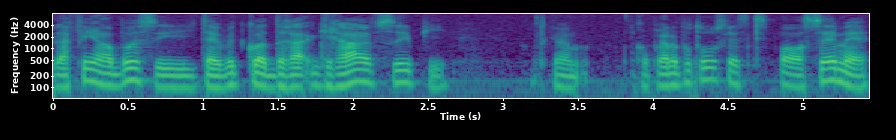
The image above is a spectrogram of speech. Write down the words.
la fille en bas, il t'avait de quoi de grave, tu sais. Puis, on comprenait pas trop ce qui se passait, mais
